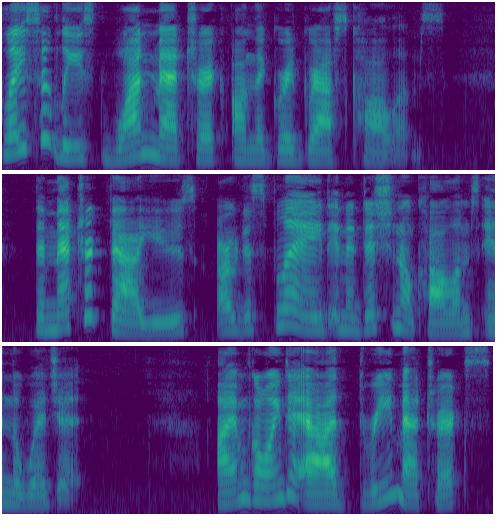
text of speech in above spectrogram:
Place at least one metric on the grid graph's columns. The metric values are displayed in additional columns in the widget. I am going to add three metrics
